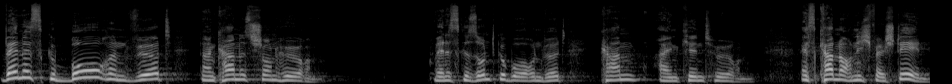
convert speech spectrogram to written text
wenn es geboren wird, dann kann es schon hören. Wenn es gesund geboren wird, kann ein Kind hören. Es kann noch nicht verstehen,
